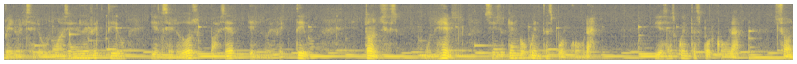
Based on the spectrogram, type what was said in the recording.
pero el 0,1 va a ser el efectivo y el 0,2 va a ser el no efectivo. Entonces, un ejemplo, si yo tengo cuentas por cobrar y esas cuentas por cobrar son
